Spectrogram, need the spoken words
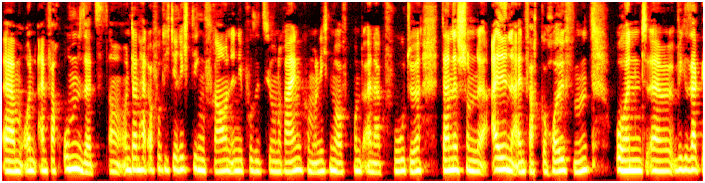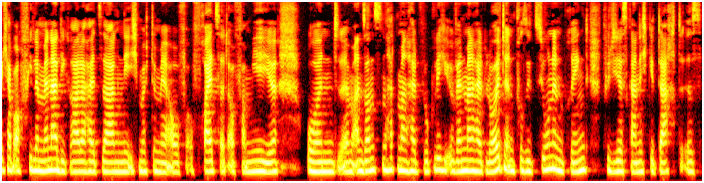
ähm, und einfach umsetzt äh, und dann halt auch wirklich die richtigen Frauen in die Position reinkommen und nicht nur aufgrund einer Quote, dann ist schon allen einfach geholfen. Und äh, wie gesagt, ich habe auch viele Männer, die gerade halt sagen, nee, ich möchte mehr auf, auf Freizeit, auf Familie. Und ähm, ansonsten hat man halt wirklich, wenn man halt Leute in Positionen bringt, für die das gar nicht gedacht ist,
